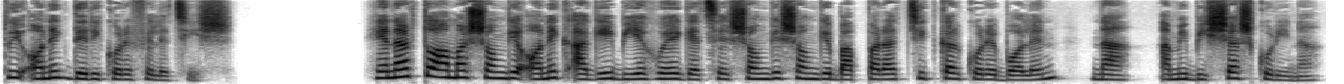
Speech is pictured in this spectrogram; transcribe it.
তুই অনেক দেরি করে ফেলেছিস। হেনার তো আমার সঙ্গে অনেক আগেই বিয়ে হয়ে গেছে, সঙ্গে সঙ্গে বাপ্পারা চিৎকার করে বলেন, না, আমি বিশ্বাস করি না।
